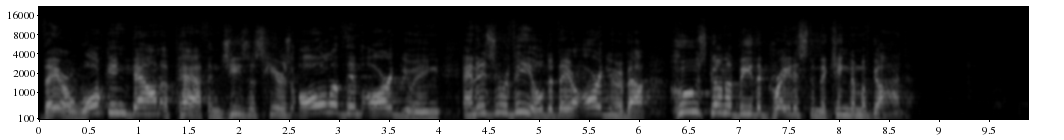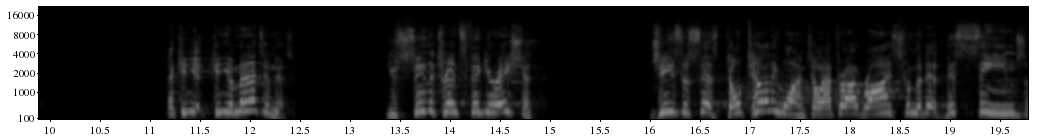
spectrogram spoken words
they are walking down a path, and Jesus hears all of them arguing, and it is revealed that they are arguing about who's gonna be the greatest in the kingdom of God. Now, can you, can you imagine this? You see the transfiguration. Jesus says, Don't tell anyone until after I rise from the dead. This seems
